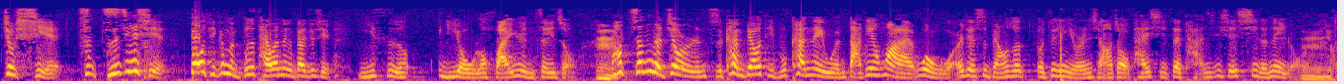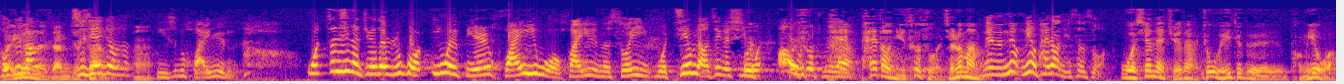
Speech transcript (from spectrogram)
就写直直接写标题根本不是台湾那个标题，就写疑似有了怀孕这一种，嗯。然后真的就有人只看标题不看内文，打电话来问我，而且是比方说，呃，最近有人想要找我拍戏，在谈一些戏的内容，嗯你怀孕投资方了咱们就直接就说、嗯。你是不是怀孕了？我真心的觉得，如果因为别人怀疑我怀孕了，所以我接不了这个戏，我不是说呕死了。拍拍到女厕所去了吗？没有没有没有拍到女厕所，我现在觉得啊，周围这个朋友啊，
